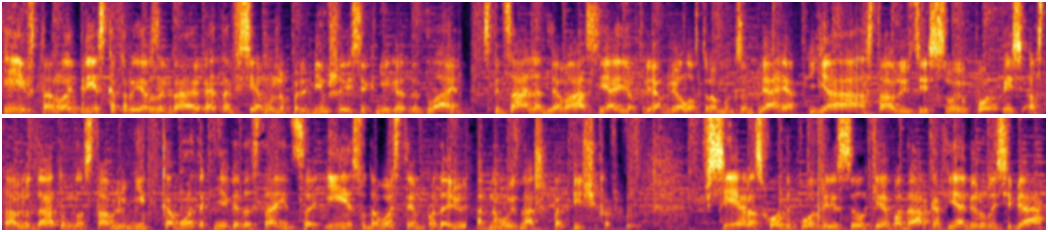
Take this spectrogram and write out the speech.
И второй приз, который я разыграю, это всем уже полюбившаяся книга Deadline. Специально для вас я ее приобрел во втором экземпляре. Я оставлю здесь свою подпись, оставлю дату, оставлю ник, кому эта книга достанется, и с удовольствием подарю одному из наших подписчиков. Все расходы по пересылке подарков я беру на себя.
